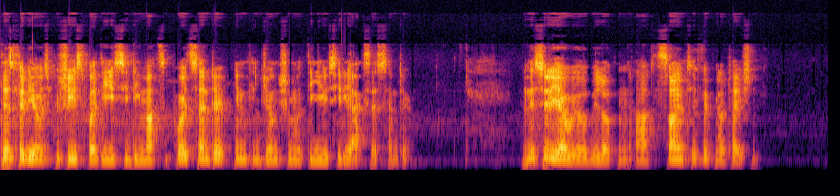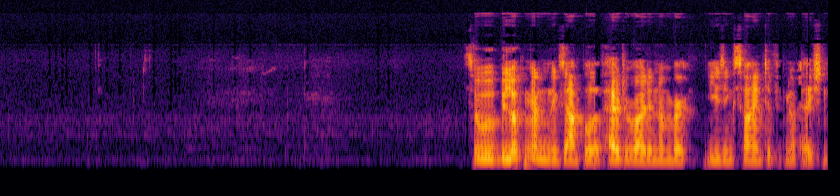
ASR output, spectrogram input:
This video was produced by the UCD Maths Support Centre in conjunction with the UCD Access Centre. In this video we will be looking at scientific notation. So we'll be looking at an example of how to write a number using scientific notation.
